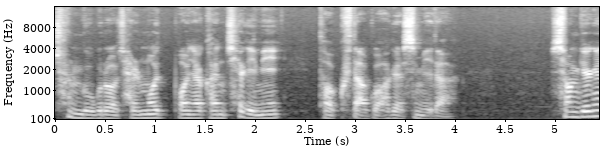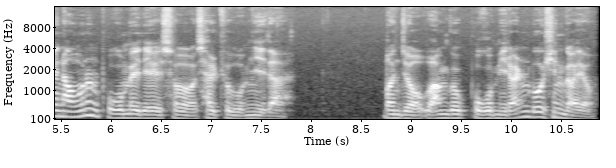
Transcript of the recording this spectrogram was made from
천국으로 잘못 번역한 책임이 더 크다고 하겠습니다. 성경에 나오는 복음에 대해서 살펴봅니다. 먼저 왕국 복음이란 무엇인가요?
